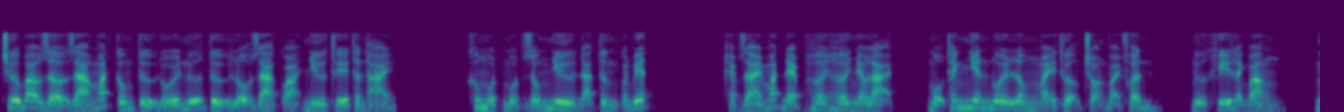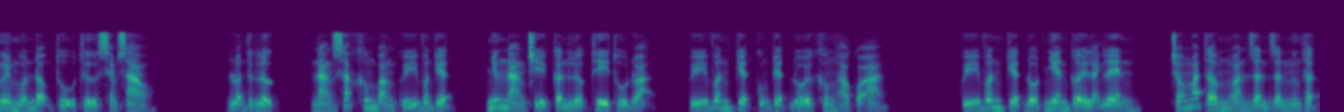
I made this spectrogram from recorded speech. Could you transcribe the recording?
chưa bao giờ ra mắt công tử đối nữ tử lộ ra quá như thế thần thái. Không một một giống như đã từng quen biết. Hẹp dài mắt đẹp hơi hơi nheo lại, mộ thanh niên đuôi lông mày thượng chọn vài phần, ngữ khí lạnh băng, ngươi muốn động thủ thử xem sao. Luận thực lực, nàng sắc không bằng Quý Vân Kiệt, nhưng nàng chỉ cần lược thi thủ đoạn, Quý Vân Kiệt cũng tuyệt đối không hảo quá. Quý Vân Kiệt đột nhiên cười lạnh lên, trong mắt âm ngoan dần dần ngưng thật,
